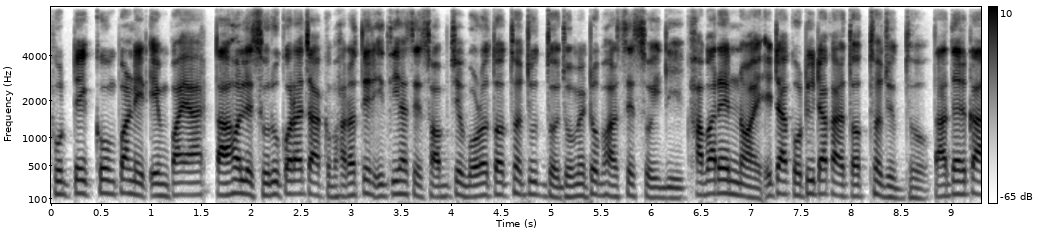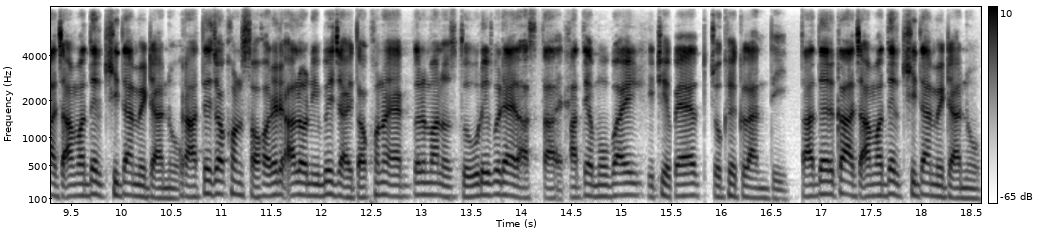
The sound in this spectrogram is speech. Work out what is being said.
ফুড টেক কোম্পানির এম্পায়ার তাহলে শুরু করা যাক ভারতের ইতিহাসে সবচেয়ে বড় তথ্যযুদ্ধ জোম্যাটো ভার্সেস সুইগি। খাবারের নয়, এটা কোটি টাকার তথ্যযুদ্ধ। তাদের কাজ আমাদের খিদা মেটানো। রাতে যখন শহরের আলো নিভে যায়, তখনও একদল মানুষ দৌড়ে বেড়ায় রাস্তায়। হাতে মোবাইল, পিঠে ব্যাগ, চোখে ক্লান্তি। তাদের কাজ আমাদের খিদা মেটানো।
